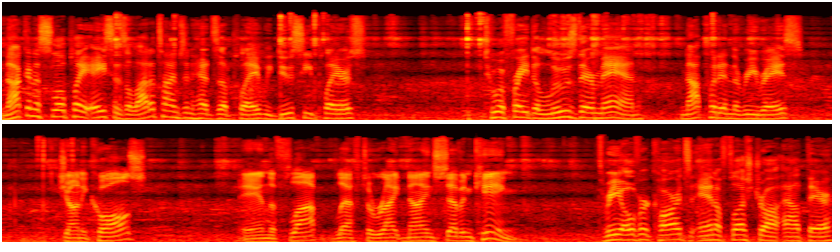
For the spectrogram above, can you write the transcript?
Not going to slow play aces. A lot of times in heads up play, we do see players too afraid to lose their man, not put in the re raise. Johnny calls. And the flop left to right 9 7 king. Three over cards and a flush draw out there.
